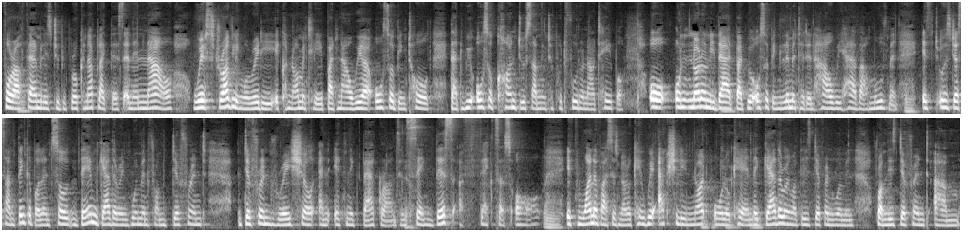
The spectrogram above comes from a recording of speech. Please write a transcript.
for our mm. families to be broken up like this. And then now we're struggling already economically, but now we are also being told that we also can't do something to put food on our table. Or, or not only that, but we're also being limited in how we have our movement. It, it was just unthinkable. And so them gathering women from different different racial and ethnic backgrounds and yeah. saying this affects us all. Mm. If one of us is not okay, we're actually not okay. all okay. And mm. the gathering of these different women from these different um,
